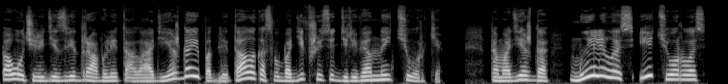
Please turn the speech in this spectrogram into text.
По очереди из ведра вылетала одежда и подлетала к освободившейся деревянной терке. Там одежда мылилась и терлась,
